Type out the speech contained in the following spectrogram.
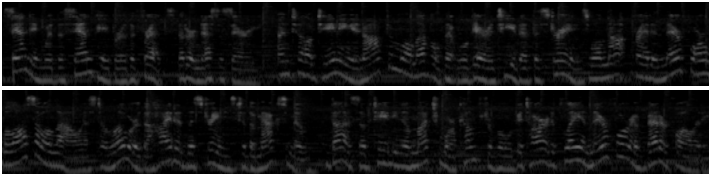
sanding with the sandpaper the frets that are necessary, until obtaining an optimal level that will guarantee that the strings will not fret and therefore will also allow us to lower the height of the strings to the maximum, thus obtaining a much more comfortable guitar to play and therefore of better quality.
